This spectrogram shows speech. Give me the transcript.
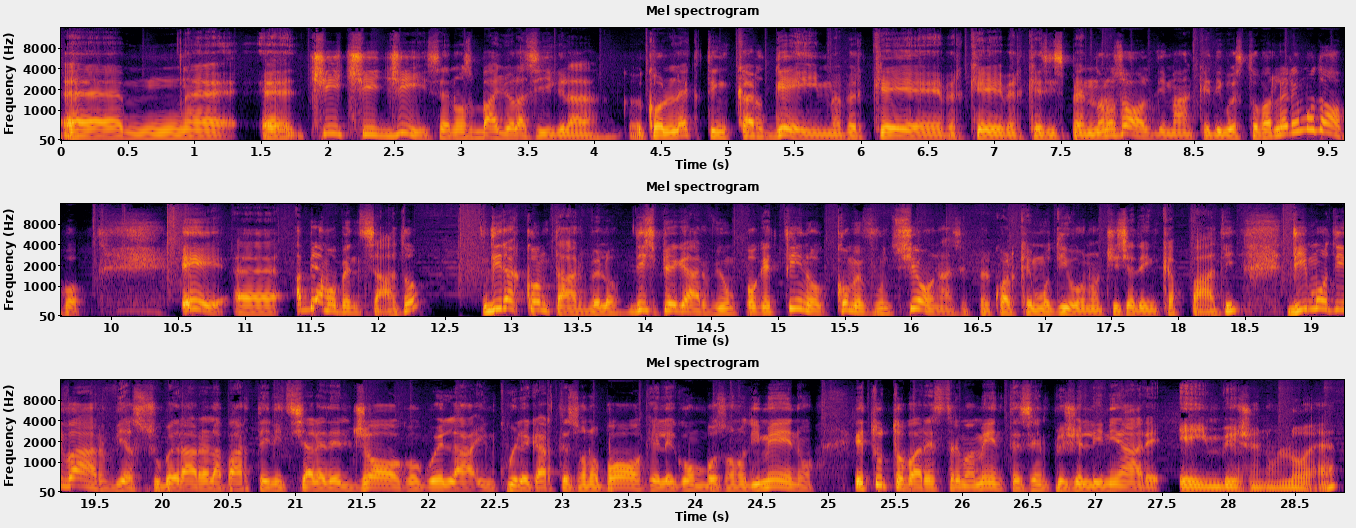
ehm, eh, eh, CCG, se non sbaglio la sigla, Collecting Card Game, perché, perché, perché si spendono soldi, ma anche di questo parleremo dopo. E eh, abbiamo pensato di raccontarvelo, di spiegarvi un pochettino come funziona, se per qualche motivo non ci siete incappati, di motivarvi a superare la parte iniziale del gioco, quella in cui le carte sono poche, le combo sono di meno e tutto pare estremamente semplice e lineare e invece non lo è.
